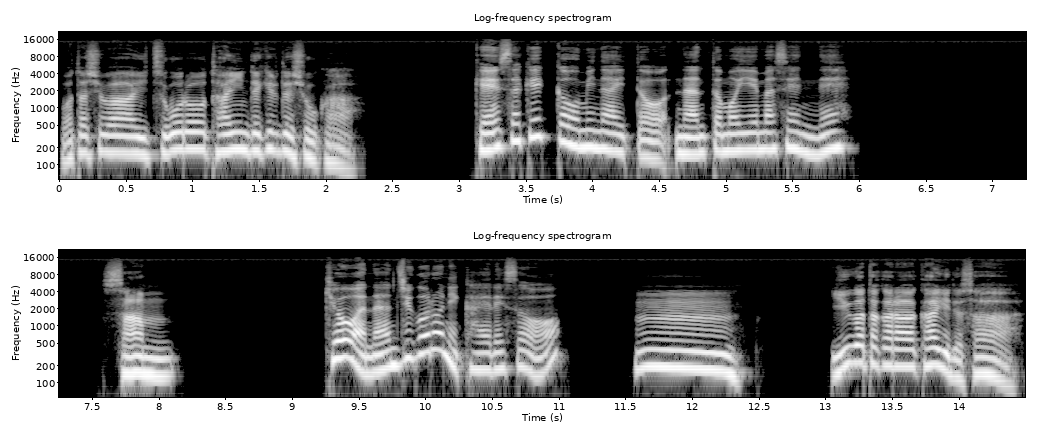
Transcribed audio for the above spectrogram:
私はいつ頃退院できるでしょうか？検査結果を見ないと何とも言えませんね。?3、今日は何時頃に帰れそう？うーん、夕方から会議でさ、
